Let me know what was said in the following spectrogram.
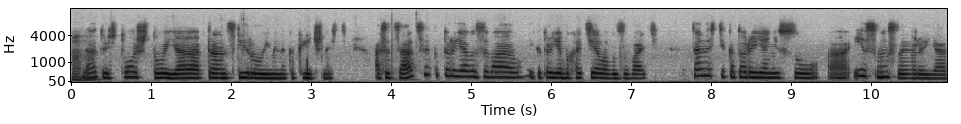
uh-huh. да, то есть то, что я транслирую именно как личность. Ассоциации, которые я вызываю и которые я бы хотела вызывать, ценности, которые я несу, а, и смыслы, которые я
